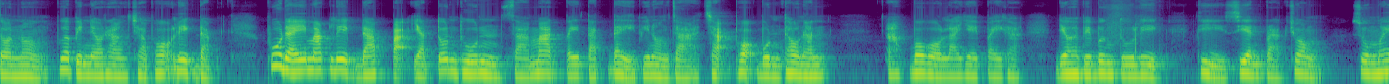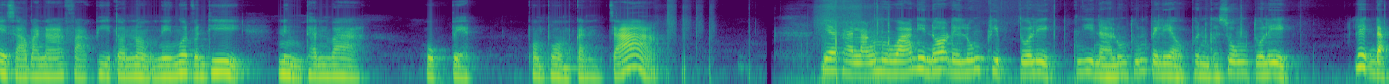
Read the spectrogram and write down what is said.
ตอนน้อง เพื่อเป็นแนวทางเฉพาะเลขดับ ผู้ใดมักเลขดับประหยัดต้นทุนสามารถไปตัดได้พี่น้องจ๋าเฉพาะบนเท่านั้นอะบ่เว้าหลายใหญ่ไปค่ะ เดี๋ยวให้ไปเบิ่งตัวเลข ที่เซียนปากช่องส่งมาให้สาวบานาฝากพี่ตอนน้องในงวดวันที่หนึ่งธันวาหกแปดพร้อมๆกันจ้า เนี่ยค่ะหลังมือวานนี่เนาะได้ลงคลิปตัวเลขที่นาลงทุนไปแล้วเพิ่นก็ส่งตัวเลข เลขดับ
